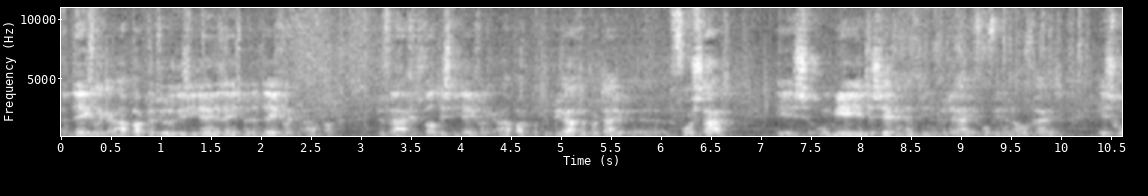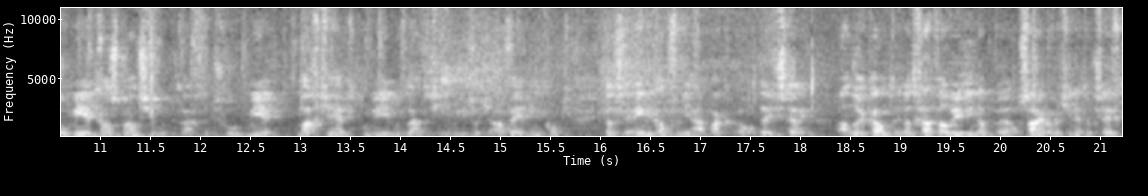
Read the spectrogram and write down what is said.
een degelijke aanpak, natuurlijk is iedereen het eens met een degelijke aanpak. De vraag is wat is die degelijke aanpak? Wat de Piratenpartij uh, voor staat, is hoe meer je te zeggen hebt in een bedrijf of in een overheid, is hoe meer transparantie je moet betrachten. Dus hoe meer macht je hebt, hoe meer je moet laten zien hoe je tot je afwegingen komt. Dat is de ene kant van die aanpak op deze stelling. Andere kant, en dat gaat wel weer in op, op cyber wat je net ook zegt,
